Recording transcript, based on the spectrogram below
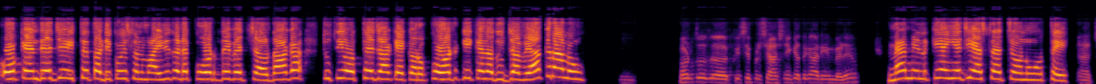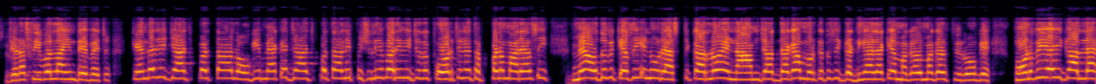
ਉਹ ਕਹਿੰਦੇ ਜੀ ਇੱਥੇ ਤੁਹਾਡੀ ਕੋਈ ਸੁਣਵਾਈ ਨਹੀਂ ਤੁਹਾਡੇ ਕੋਰਟ ਦੇ ਵਿੱਚ ਚੱਲਦਾਗਾ ਤੁਸੀਂ ਉੱਥੇ ਜਾ ਕੇ ਕਰੋ। ਕੋਰਟ ਕੀ ਕਹਿੰਦਾ ਦੂਜਾ ਵਿਆਹ ਕਰਾ ਲਓ। ਹੁਣ ਤੋਂ ਕਿਸੇ ਪ੍ਰਸ਼ਾਸਨਿਕ ਅਧਿਕਾਰੀ ਨੂੰ ਮਿਲੇ ਹੋ ਮੈਂ ਮਿਲ ਕੇ ਆਈ ਹਾਂ ਜੀ ਐਸਐਚਓ ਨੂੰ ਉੱਥੇ ਜਿਹੜਾ ਸਿਵਲ ਲਾਈਨ ਦੇ ਵਿੱਚ। ਕਹਿੰਦਾ ਜੀ ਜਾਂਚ ਪੜਤਾਲ ਹੋਗੀ ਮੈਂ ਕਿਹਾ ਜਾਂਚ ਪੜਤਾਲ ਨਹੀਂ ਪਿਛਲੀ ਵਾਰੀ ਵੀ ਜਦੋਂ ਕੋਰਟ 'ਚ ਨੇ ਥੱਪੜ ਮਾਰਿਆ ਸੀ ਮੈਂ ਉਦੋਂ ਵੀ ਕਿਹਾ ਸੀ ਇਹਨੂੰ ਅਰੈਸਟ ਕਰ ਲਓ ਇਹ ਨਾਮਜ਼ਦ ਹੈਗਾ ਮੁੜ ਕੇ ਤੁਸੀਂ ਗੱਡੀਆਂ ਲੈ ਕੇ ਮਗਰ ਮਗਰ ਫਿਰੋਗੇ। ਹੁਣ ਵੀ ਇਹੀ ਗੱਲ ਹੈ।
